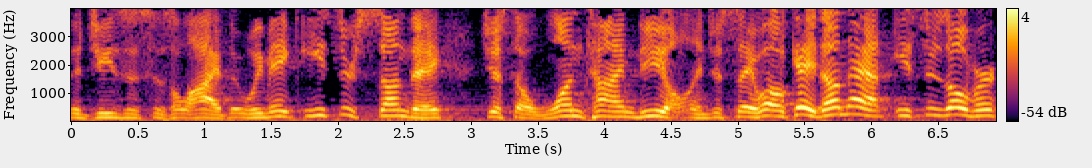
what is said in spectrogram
that Jesus is alive. That we make Easter Sunday just a one time deal and just say, well, okay, done that. Easter's over.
